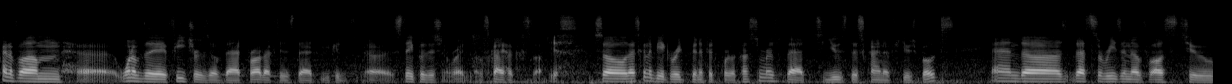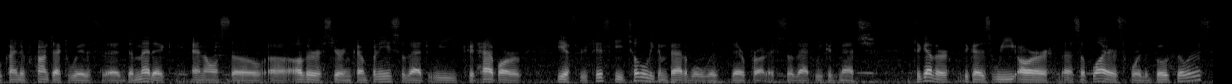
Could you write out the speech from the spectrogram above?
Kind of um, uh, one of the features of that product is that you could uh, stay positioned right, on skyhook stuff. Yes. So that's going to be a great benefit for the customers that use this kind of huge boats. And uh, that's the reason of us to kind of contact with uh, Dometic and also uh, other steering companies so that we could have our BF350 totally compatible with their products so that we could match together because we are uh, suppliers for the boat builders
